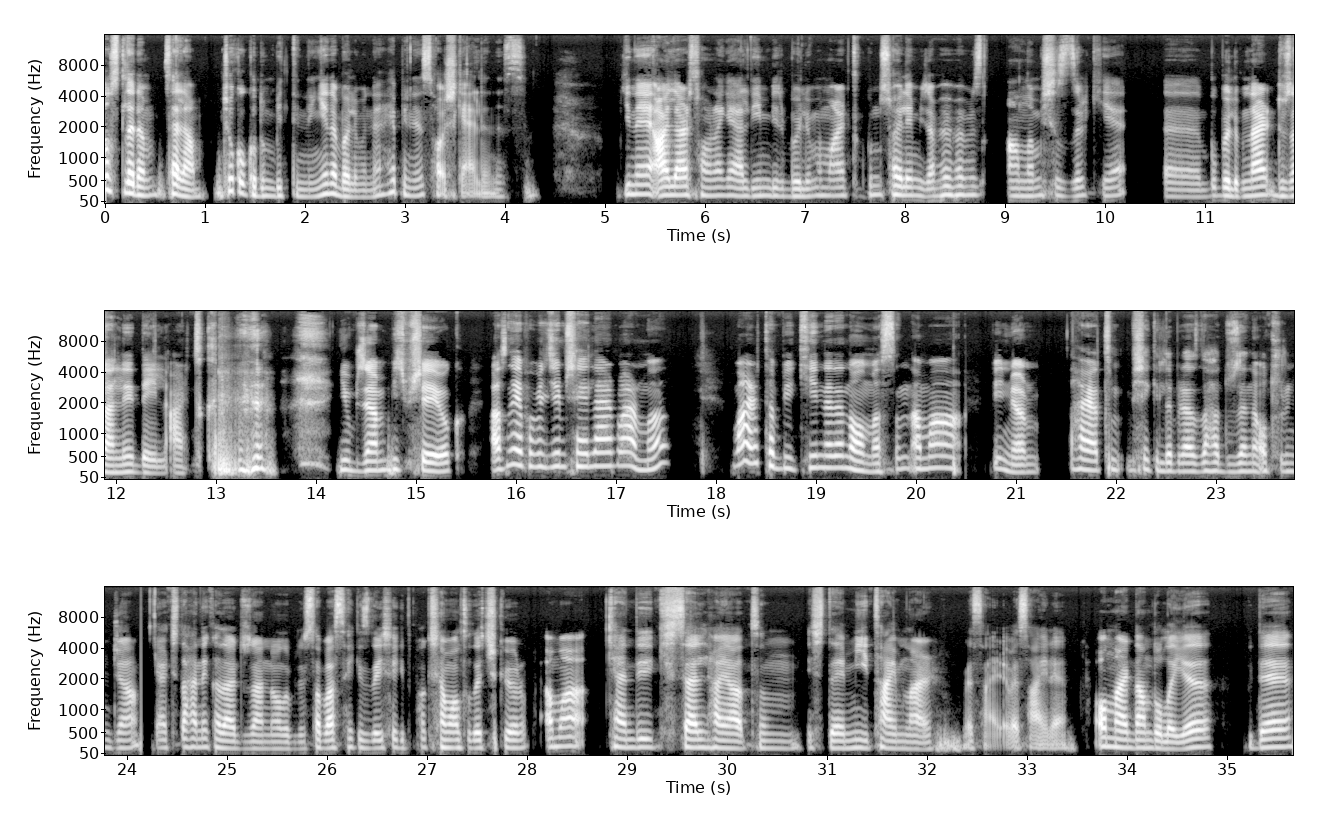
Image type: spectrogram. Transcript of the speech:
Dostlarım, selam. Çok Okudum Bitti'nin yeni bölümüne hepiniz hoş geldiniz. Yine aylar sonra geldiğim bir bölüm ama artık bunu söylemeyeceğim. Hepimiz anlamışızdır ki eee, bu bölümler düzenli değil artık. Yapacağım hiçbir şey yok. Aslında yapabileceğim şeyler var mı? Var tabii ki, neden olmasın ama bilmiyorum. Hayatım bir şekilde biraz daha düzene oturunca, gerçi daha ne kadar düzenli olabilir? Sabah 8'de işe gidip akşam 6'da çıkıyorum. Ama kendi kişisel hayatım, işte me time'lar vesaire vesaire. Onlardan dolayı bir de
